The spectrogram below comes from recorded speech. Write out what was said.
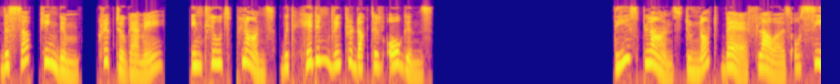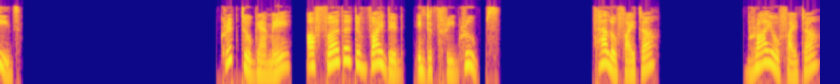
The sub-kingdom Cryptogamae includes plants with hidden reproductive organs. These plants do not bear flowers or seeds. Cryptogamae are further divided into three groups. Thallophyta, Bryophyta,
